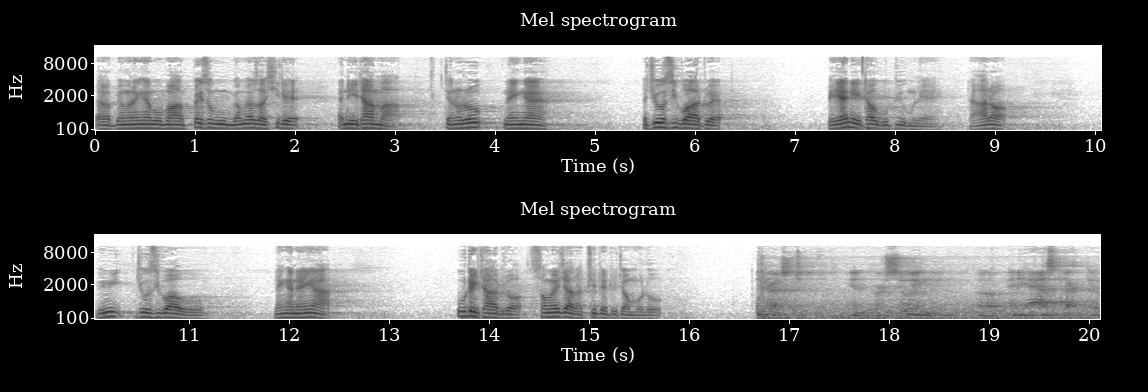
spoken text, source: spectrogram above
အဲ့တော့မြန်မာနိုင်ငံပေါ်မှာပိတ်ဆို့မှုမြောက်များစွာရှိတဲ့အနေအထားမှာကျွန်တော်တို့နိုင်ငံအကျိုးစီးပွားအတွက်ဘယ်ကနေထောက်ကူပြုမလဲဒါကတော့ မိမိအကျိုးစီးပွားကိုနိုင်ငံတိုင်းကဥဒိတ်ထားပြီးတော့ဆောင်ရွက်ကြတာဖြစ်တဲ့အတွက်ကြောင့်မို့လို့ Interest in pursuing uh, any aspect of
